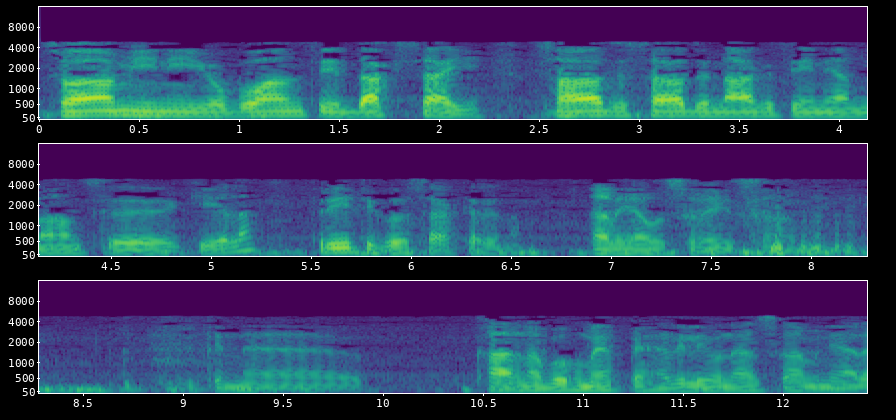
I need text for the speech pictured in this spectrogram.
ස්වාමීනි ඔබ වහන්සේ දක්ෂයි. සාදු සාදු නාගසේනයන් වහන්සේ කියලා ප්‍රීති ഘോഷා කරනවා. හරි අවසරයි ස්වාමීනි. ඉතින් කාරණා බොහොමයක් පැහැදිලි වුණා ස්වාමීනි අර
